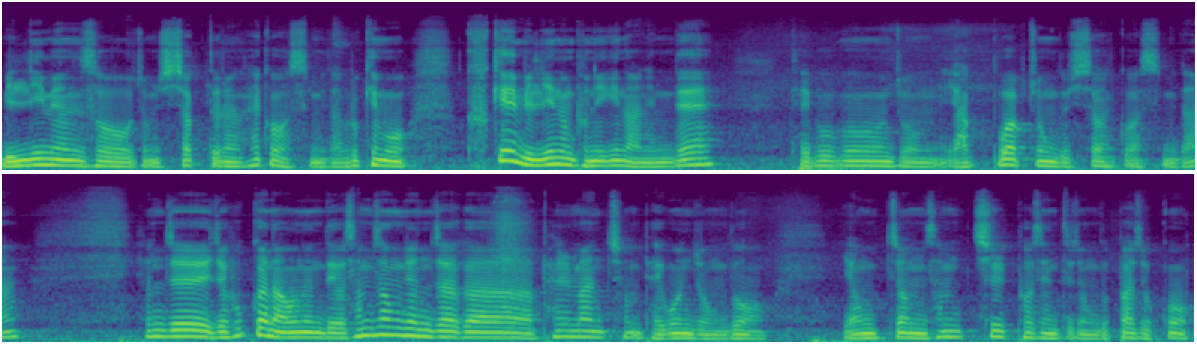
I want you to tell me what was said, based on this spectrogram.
밀리면서 좀 시작들은 할 것 같습니다. 그렇게 뭐 크게 밀리는 분위기는 아닌데 대부분 좀 약보합 정도 시작할 것 같습니다. 현재 이제 호가 나오는데요. 삼성전자가 8만 1,100원 정도 0.37% 정도 빠졌고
